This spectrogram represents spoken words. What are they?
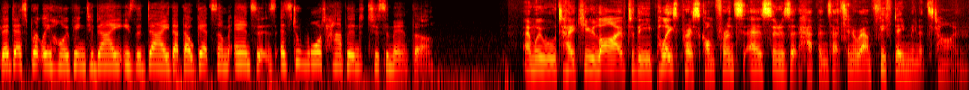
They're desperately hoping today is the day that they'll get some answers as to what happened to Samantha. And we will take you live to the police press conference as soon as it happens. That's in around 15 minutes' time.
